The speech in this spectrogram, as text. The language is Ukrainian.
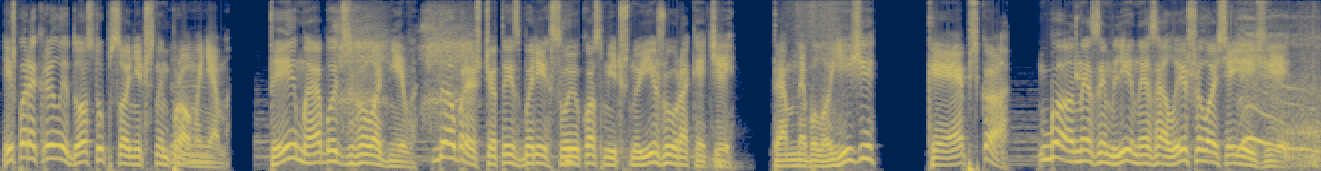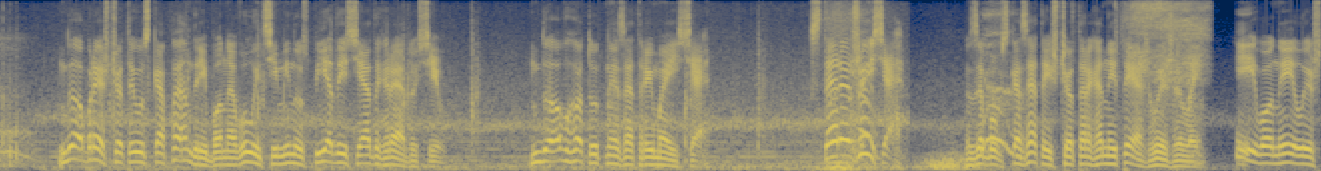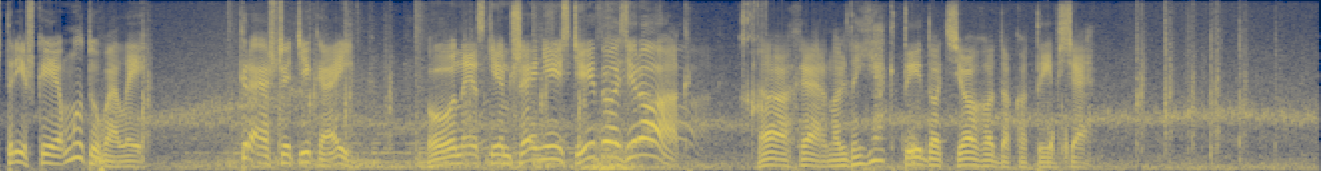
і перекрили доступ сонячним променям. Ти, мабуть, зголоднів. Добре, що ти зберіг свою космічну їжу у ракеті. Там не було їжі? Кепсько, бо на землі не залишилося їжі. Добре, що ти у скафандрі, бо на вулиці мінус 50 градусів. Довго тут не затримайся. Стережися! Забув сказати, що таргани теж вижили, і вони лиш трішки мутували. Краще тікай. У нескінченість і до зірок. Ох, Арнольде, як ти до цього докотився?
